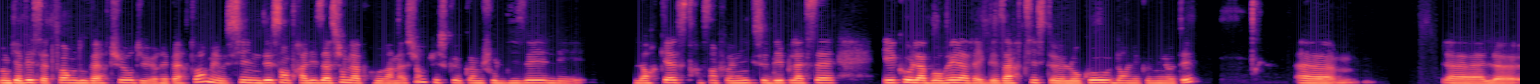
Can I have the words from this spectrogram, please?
donc il y avait cette forme d'ouverture du répertoire, mais aussi une décentralisation de la programmation, puisque, comme je vous le disais, l'orchestre symphonique se déplaçait et collaborait avec des artistes locaux dans les communautés. Euh,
